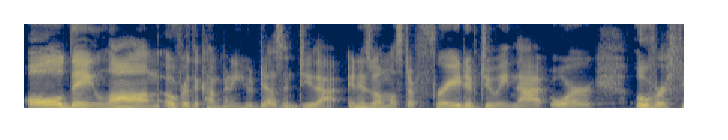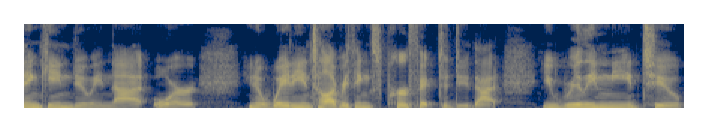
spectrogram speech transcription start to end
all day long over the company who doesn't do that and is almost afraid of doing that or overthinking doing that or, you know, waiting until everything's perfect to do that. You really need to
